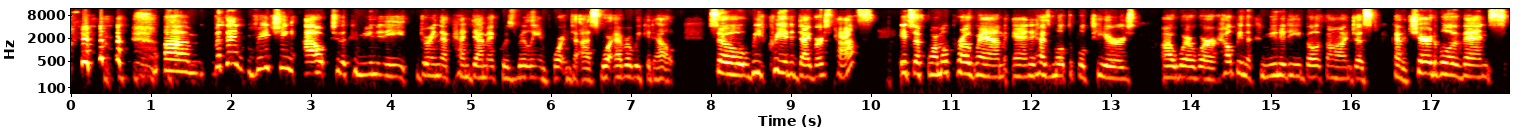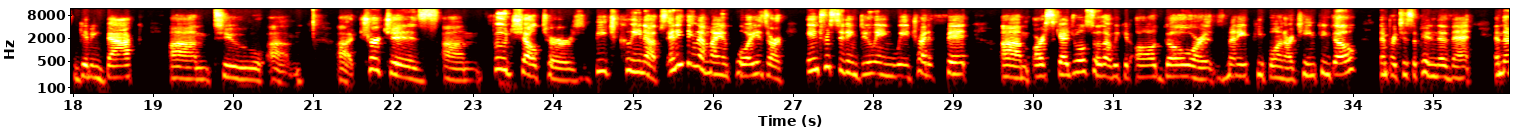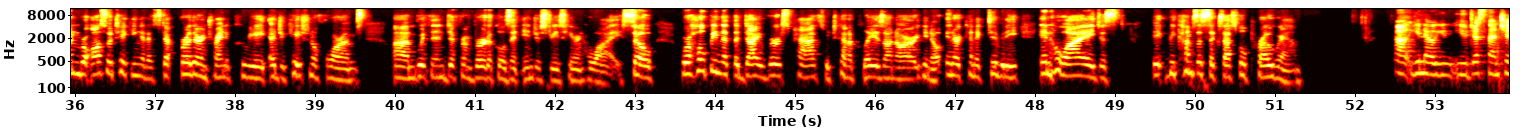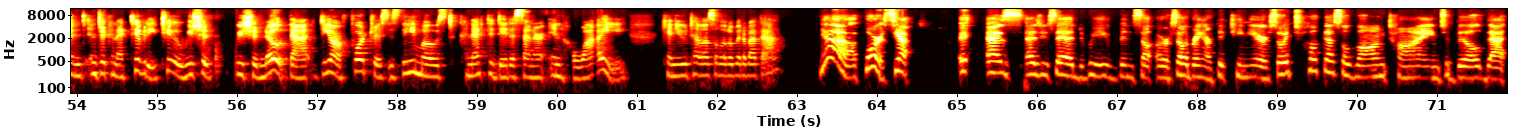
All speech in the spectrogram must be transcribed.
um, but then reaching out to the community during that pandemic was really important to us wherever we could help. So we've created Diverse Paths. It's a formal program and it has multiple tiers uh, where we're helping the community both on just kind of charitable events, giving back, um, to um, uh, churches, um, food shelters, beach cleanups, anything that my employees are interested in doing, we try to fit um, our schedule so that we could all go or as many people on our team can go and participate in the event. And then we're also taking it a step further and trying to create educational forums um, within different verticals and industries here in Hawaii. So we're hoping that the diverse paths, which kind of plays on our, you know, interconnectivity in Hawaii, just it becomes a successful program. Uh, you know, you you just mentioned interconnectivity too. We should we should note that DR Fortress is the most connected data center in Hawaii. Can you tell us a little bit about that? Yeah, of course. Yeah, it, as as you said, we've been or celebrating our 15 years. So it took us a long time to build that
